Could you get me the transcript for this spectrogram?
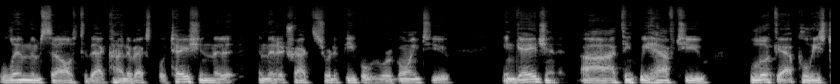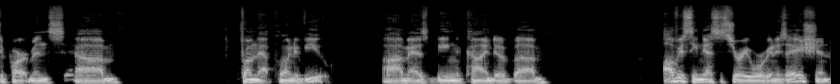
lend themselves to that kind of exploitation that and that attract the sort of people who are going to engage in it. Uh, I think we have to look at police departments um, from that point of view um, as being a kind of um, obviously necessary organization,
